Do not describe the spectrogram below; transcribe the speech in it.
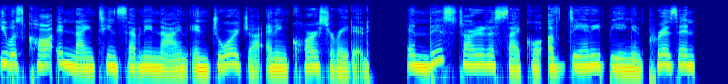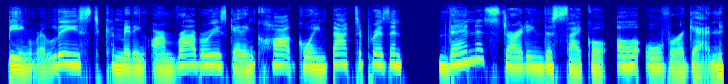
He was caught in 1979 in Georgia and incarcerated, and this started a cycle of Danny being in prison, being released, committing armed robberies, getting caught, going back to prison, then starting the cycle all over again.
